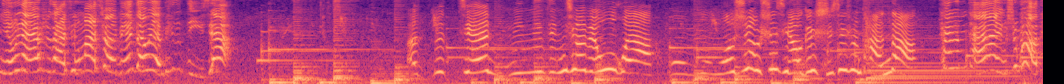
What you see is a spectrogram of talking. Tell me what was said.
你们俩要是打情骂俏也，别在我眼皮子底下。啊，姐，你你你千万别误会啊！我我我是有事情要跟石先生谈的。谈什么谈啊？有什么好谈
